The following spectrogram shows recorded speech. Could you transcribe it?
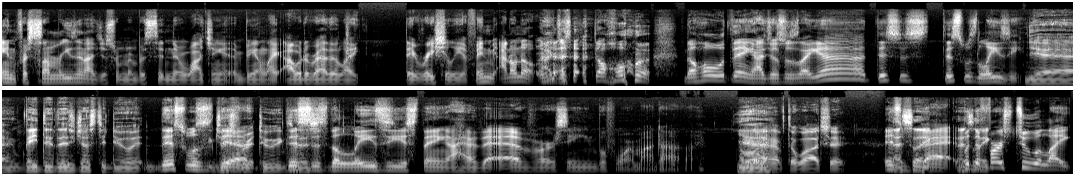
And for some reason, I just remember sitting there watching it and being like, I would have rather like they racially offend me. I don't know. I just the whole the whole thing. I just was like, yeah, this is this was lazy. yeah, they did this just to do it. This was Just yeah, for it to exist. This is the laziest thing I have ever seen before in my entire life. I'm gonna have to watch it. It's That's like- bad. that's but the like- first two are like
